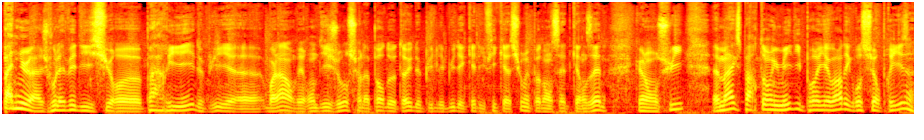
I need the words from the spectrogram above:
pas de nuage, vous l'avez dit, sur euh, Paris depuis euh, voilà, environ 10 jours sur la porte d'Auteuil depuis le début des qualifications et pendant cette quinzaine que l'on suit. Max, par temps humide, il pourrait y avoir des grosses surprises?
